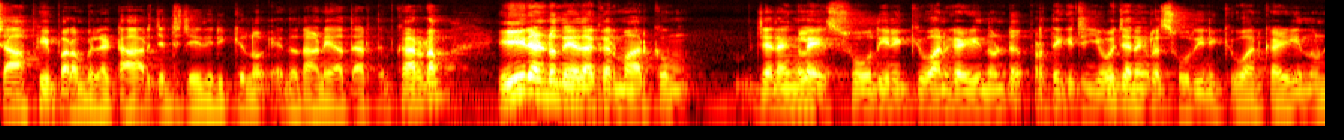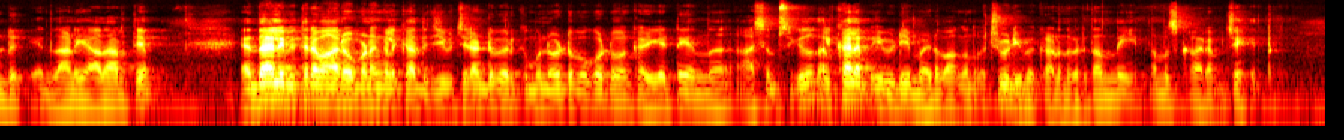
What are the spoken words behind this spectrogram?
ഷാഫി പറമ്പിലെ ടാർഗറ്റ് ചെയ്തിരിക്കുന്നു എന്നതാണ് യാഥാർത്ഥ്യം. കാരണം ഈ രണ്ട് നേതാക്കന്മാർക്കും ജനങ്ങളെ സ്വാധീനിക്കുവാൻ കഴിയുന്നുണ്ട്. പ്രത്യേകിച്ച് യുവജനങ്ങളെ സ്വാധീനിക്കുവാൻ കഴിയുന്നുണ്ട് എന്നതാണ് യാഥാർത്ഥ്യം. എന്തായാലും ഇത്തരം ആരോപണങ്ങൾക്ക് അതിജീവിച്ച് രണ്ടുപേർക്ക് മുന്നോട്ട് പോകോട്ട് പോകാൻ കഴിയട്ടെ എന്ന് ആശംസിക്കുന്നു. തൽക്കാലം ഈ വീഡിയോ വാങ്ങുന്നു. ഒറ്റ വീഡിയോ കാണുന്നവർ നന്ദി നമസ്കാരം ജയ്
